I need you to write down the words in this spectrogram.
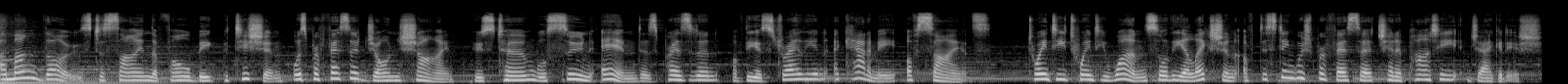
Among those to sign the Folbig petition was Professor John Shine, whose term will soon end as President of the Australian Academy of Science. 2021 saw the election of Distinguished Professor Chennapati Jagadish.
